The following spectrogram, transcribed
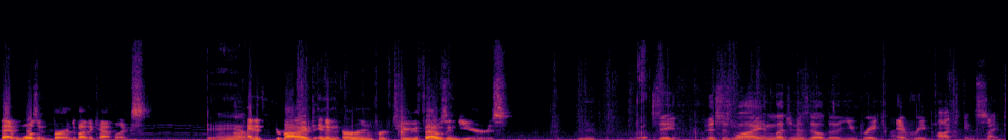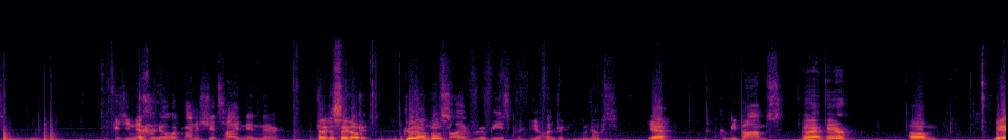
that wasn't burned by the Catholics. Damn. And it's survived in an urn for 2,000 years. See, this is why in Legend of Zelda you break every pot in sight. Because you never know what kind of shit's hiding in there. Can I just say, though, good on Could be those. five rupees, could be a hundred, who knows? Yeah. Could be bombs. Go ahead, Peter. Um, but yeah,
